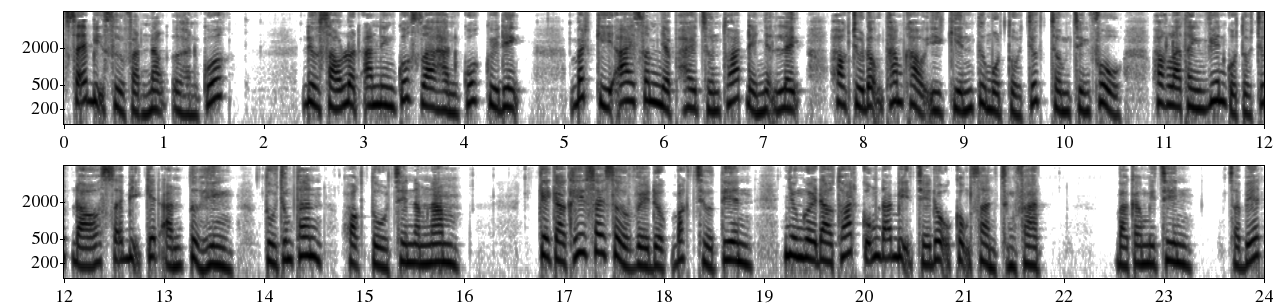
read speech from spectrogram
sẽ bị xử phạt nặng ở Hàn Quốc. Điều 6 Luật An ninh Quốc gia Hàn Quốc quy định, bất kỳ ai xâm nhập hay trốn thoát để nhận lệnh hoặc chủ động tham khảo ý kiến từ một tổ chức chống chính phủ hoặc là thành viên của tổ chức đó sẽ bị kết án tử hình, tù trung thân hoặc tù trên 5 năm. Kể cả khi xoay sở về được Bắc Triều Tiên, nhiều người đào thoát cũng đã bị chế độ Cộng sản trừng phạt. Bà Kang Mi-chin cho biết.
